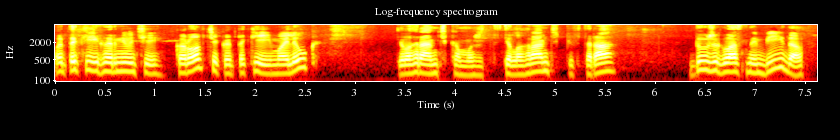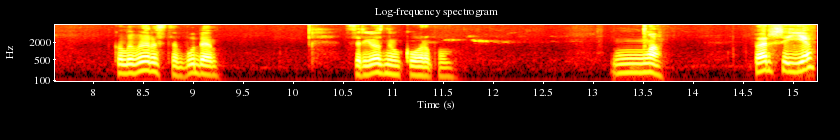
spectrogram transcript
Отакий гарнючий коробчик, отакий малюк. Кілограмчика, може, кілограмчик, півтора. Дуже класний бій дав. Коли виросте, буде серйозним коропом. Перший є.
